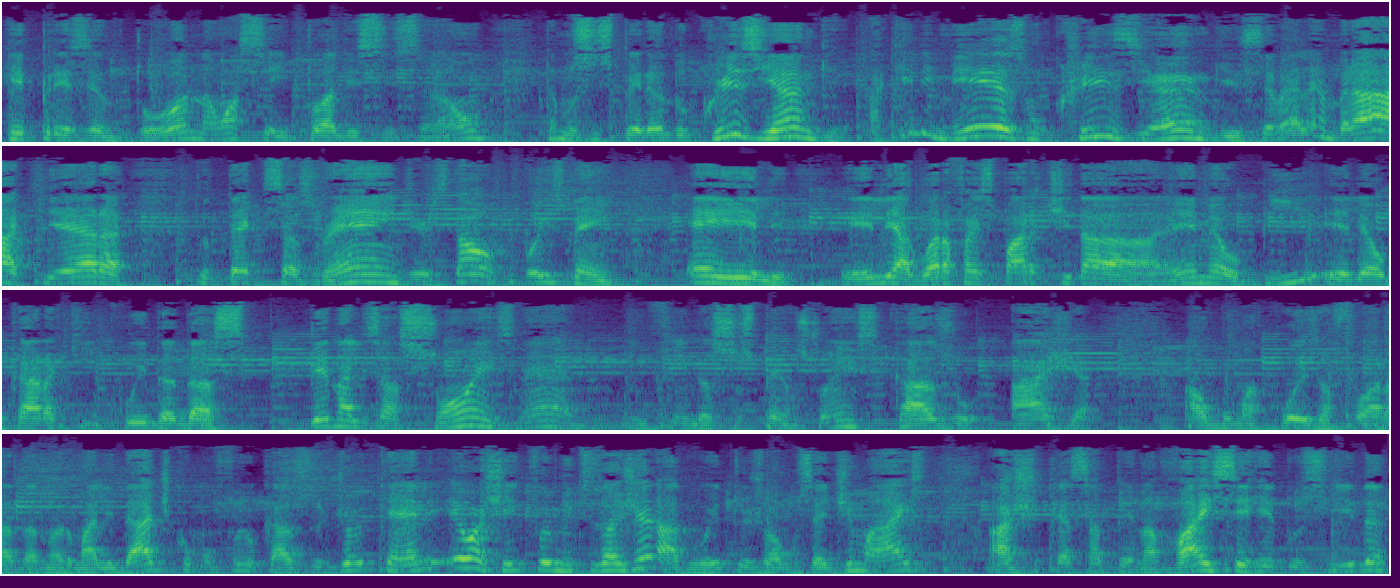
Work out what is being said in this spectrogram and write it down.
representou, não aceitou a decisão. Estamos esperando o Chris Young, aquele mesmo Chris Young. Você vai lembrar que era do Texas Rangers, tal. Pois bem, é ele. Ele agora faz parte da MLB. Ele é o cara que cuida das penalizações, né? Enfim, das suspensões, caso haja alguma coisa fora da normalidade, como foi o caso do Joe Kelly, eu achei que foi muito exagerado. Oito jogos é demais, acho que essa pena vai ser reduzida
